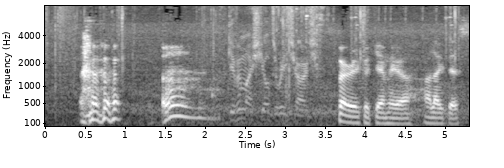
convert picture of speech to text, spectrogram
Give him my shield to recharge. Very good game here. I like this.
